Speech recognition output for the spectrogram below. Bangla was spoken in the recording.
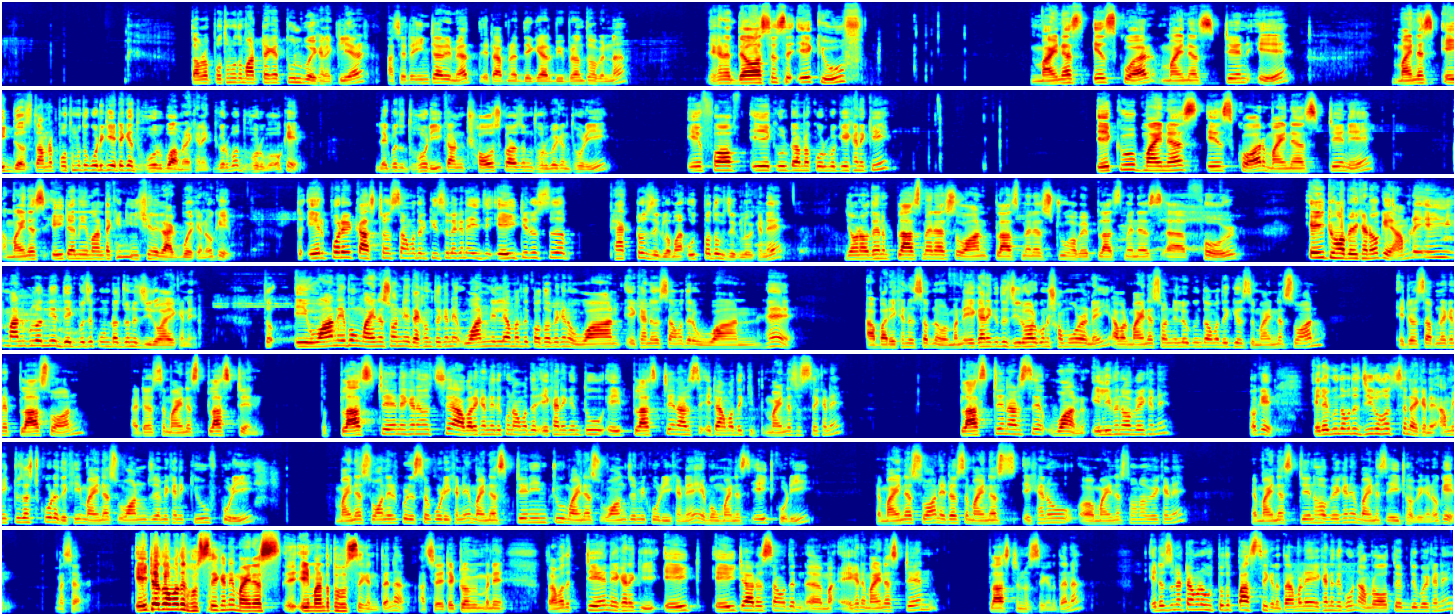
তো আমরা প্রথমত মাঠটাকে তুলবো এখানে ক্লিয়ার আচ্ছা এটা ইন্টারি ম্যাথ এটা আপনার দেখে আর বিভ্রান্ত হবেন না। এখানে দেওয়া আছে হচ্ছে a cube minus a square minus ten a minus eight আছে। তো আমরা প্রথমত করি কি, এটাকে ধরবো আমরা এখানে। কি করব? ধরবো ওকে লিখব তো ধরি, কারণ সহজ করার জন্য ধরবো এখানে ধরি। এফ অফ এ ইকুয়ালটা আমরা করব কি এখানে কি? A cube minus a square minus ten minus eight আমি মানটাকে ইনিশিয়ালি রাখব এখানে ওকে তো এরপরের কাজটা হচ্ছে আমাদের কি ছিল এখানে? এই যে এইটের হচ্ছে ফ্যাক্টর যেগুলো মানে উৎপাদক যেগুলো এখানে, যেমন আমাদের এখানে plus minus one plus minus two হবে প্লাস মাইনাস ফোর এইট হবে এখানে ওকে আমরা এই মানগুলো নিয়ে দেখব যে কোনটার জন্য জিরো হয় এখানে। তো এই ওয়ান এবং মাইনাস ওয়ান নিয়ে দেখুন তো এখানে ওয়ান নিলে আমাদের কত হবে এখানে? ওয়ান এখানে হচ্ছে আমাদের ওয়ান হ্যাঁ? আবার এখানে হচ্ছে আপনার মানে এখানে কিন্তু জিরো হওয়ার কোনো সম্ভাবনা নেই, আবার মাইনাস ওয়ান নিলেও কিন্তু আমাদের কি হচ্ছে? মাইনাস ওয়ান এটা হচ্ছে আপনার এখানে প্লাস ওয়ান এটা হচ্ছে মাইনাস প্লাস টেন তো প্লাস টেন এখানে হচ্ছে, আবার এখানে দেখুন আমাদের, এখানে কিন্তু এই প্লাস টেন আর এটা আমাদের কি? মাইনাস হচ্ছে এখানে। প্লাস টেন আর হচ্ছে ওয়ান ইলেভেন হবে এখানে। ওকে এটা কিন্তু আমাদের জিরো হচ্ছে না এখানে। আমি একটু জাস্ট করে দেখি মাইনাস ওয়ান যদি আমি এখানে কিউব করি মাইনাস ওয়ানের উপর স্কোয়ার করি এখানে minus ten into minus one যদি আমি করি এখানে এবং মাইনাস এইট করি মাইনাস ওয়ান এটা হচ্ছে মাইনাস এখানেও মাইনাস ওয়ান হবে এখানে মাইনাস টেন হবে এখানে মাইনাস এইট হবে এখানে ওকে আচ্ছা এইটা তো আমাদের হচ্ছে এখানে মাইনাস এই মানটা তো হচ্ছে এখানে, তাই না? আচ্ছা এটা একটু আমি মানে আমাদের টেন এখানে কি এইট এইট আর হচ্ছে আমাদের এখানে মাইনাস টেন প্লাস টেন হচ্ছে এখানে, তাই না? এটার জন্য একটা আমরা উৎপাদক পাচ্ছি এখানে, তার মানে এখানে দেখুন, আমরা অতএব দেবো এখানে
